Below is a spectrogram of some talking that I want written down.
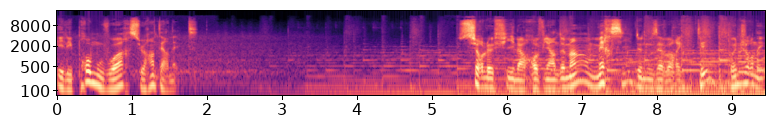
et les promouvoir sur Internet. Sur le fil revient demain. Merci de nous avoir écoutés. Bonne journée.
